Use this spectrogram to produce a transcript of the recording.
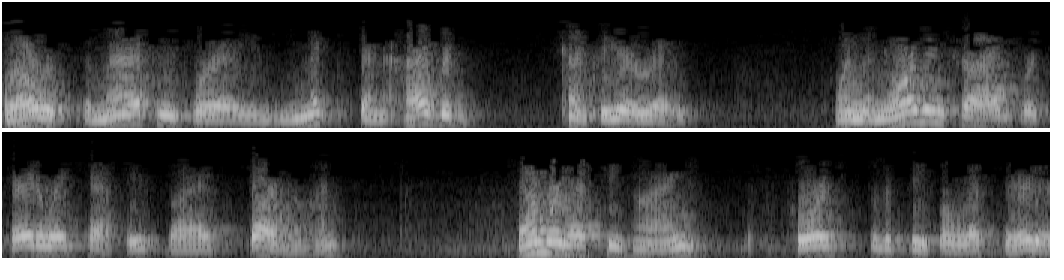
Well, the Samaritans were a mixed and hybrid country or race. When the northern tribes were carried away captive by Sargon, some were left behind, the poorest of the people left there to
